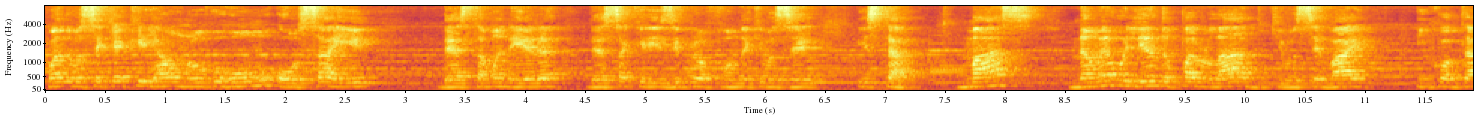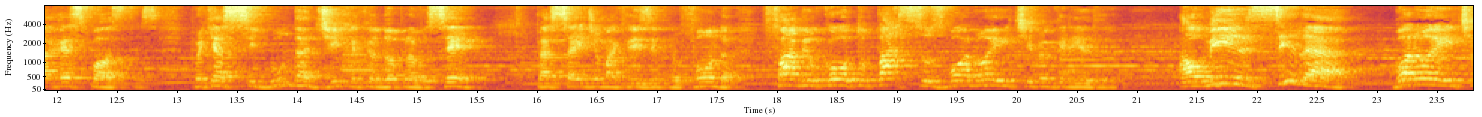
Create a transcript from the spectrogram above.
quando você quer criar um novo rumo ou sair desta maneira, dessa crise profunda que você está. Mas não é olhando para o lado que você vai encontrar respostas. Porque a segunda dica que eu dou para você, para sair de uma crise profunda, Fábio Couto Passos, boa noite, meu querido. Almir Cida, boa noite.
